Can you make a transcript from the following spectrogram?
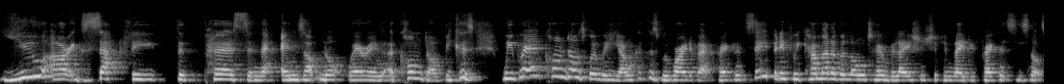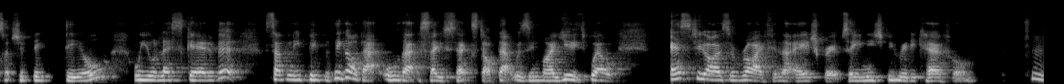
you are exactly the person that ends up not wearing a condom because we wear condoms when we're younger because we're worried about pregnancy. But if we come out of a long term relationship and maybe pregnancy is not such a big deal or you're less scared of it, suddenly people think, oh, that all that safe sex stuff that was in my youth. Well, STIs are rife in that age group. So you need to be really careful. Hmm.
